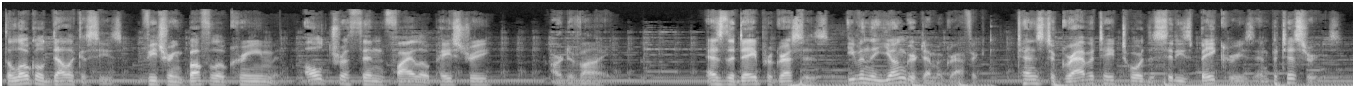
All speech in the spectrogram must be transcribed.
The local delicacies, featuring buffalo cream and ultra thin phyllo pastry, are divine. As the day progresses, even the younger demographic tends to gravitate toward the city's bakeries and patisseries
